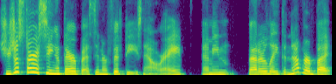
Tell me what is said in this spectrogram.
She just started seeing a therapist in her 50s now, right? I mean, better late than never, but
